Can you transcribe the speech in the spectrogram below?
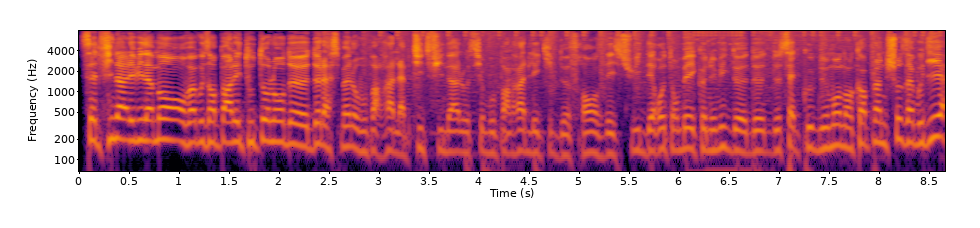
Cette finale, évidemment, on va vous en parler tout au long de, de la semaine. On vous parlera de la petite finale aussi. On vous parlera de l'équipe de France, des suites, des retombées économiques de, de- de cette Coupe du Monde. Encore plein de choses à vous dire.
